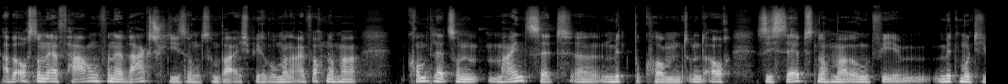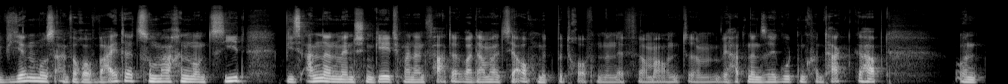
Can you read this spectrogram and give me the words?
aber auch so eine Erfahrung von der Werksschließung zum Beispiel, wo man einfach nochmal komplett so ein Mindset äh, mitbekommt und auch sich selbst nochmal irgendwie mit motivieren muss, einfach auch weiterzumachen und sieht, wie es anderen Menschen geht. Ich meine, mein Vater war damals ja auch mit betroffen in der Firma und ähm, wir hatten einen sehr guten Kontakt gehabt und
